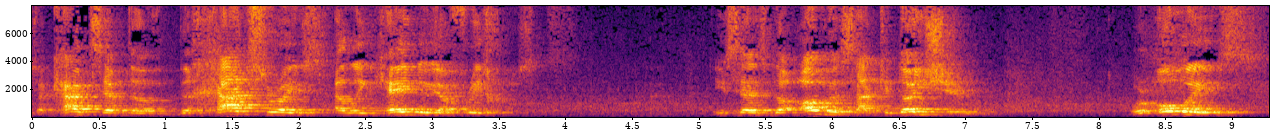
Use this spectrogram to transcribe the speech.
There's a concept of the chatzrois elikenu yafrichus. He says the avos hakedoshim were always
